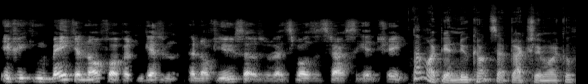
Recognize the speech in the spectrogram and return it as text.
If you can make enough of it and get enough use out of it, I suppose it starts to get cheap. That might be a new concept, actually, Michael.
